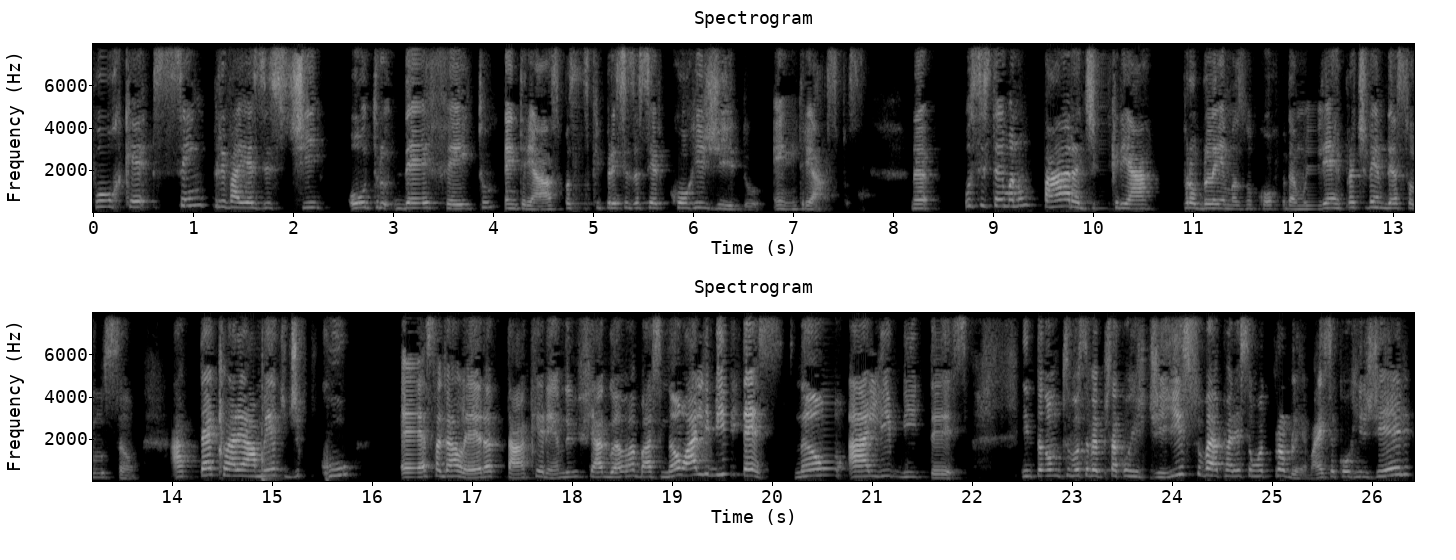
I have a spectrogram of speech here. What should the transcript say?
Porque sempre vai existir outro defeito, entre aspas, que precisa ser corrigido, entre aspas. Né? O sistema não para de criar problemas no corpo da mulher para te vender a solução. Até clareamento de cu, essa galera tá querendo enfiar a goela abaixo. Não há limites, não há limites. Então, se você vai precisar corrigir isso, vai aparecer um outro problema. Aí você corrige ele,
